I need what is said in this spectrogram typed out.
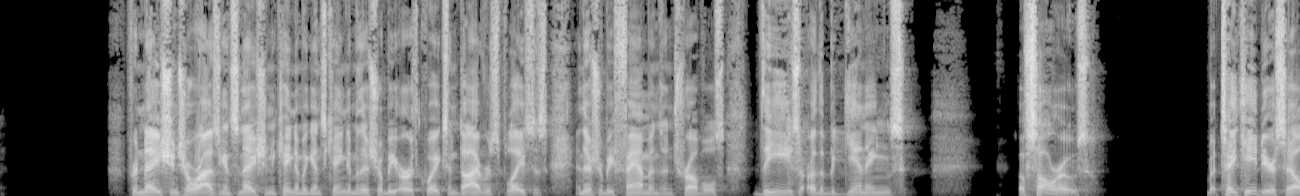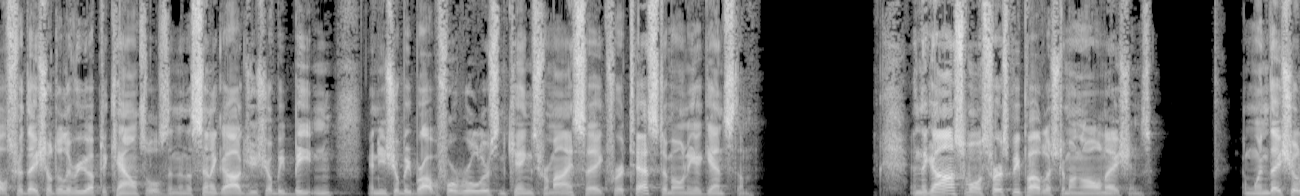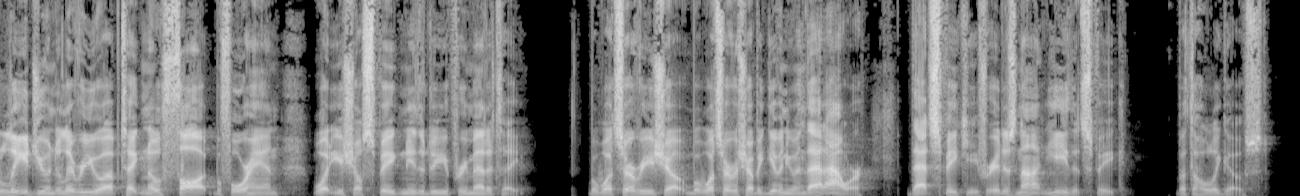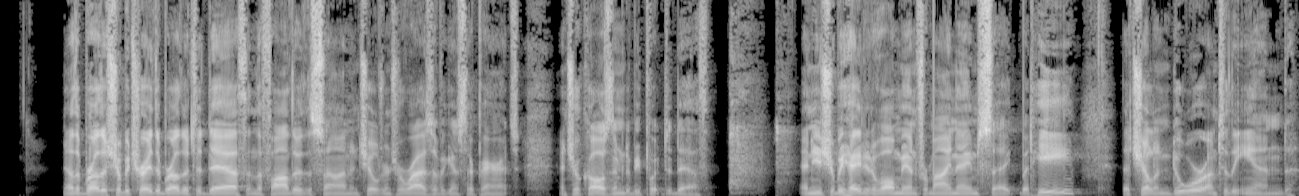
For nation shall rise against nation, and kingdom against kingdom, and there shall be earthquakes in divers places, and there shall be famines and troubles. These are the beginnings of sorrows. But take heed to yourselves, for they shall deliver you up to councils, and in the synagogues you shall be beaten, and you shall be brought before rulers and kings for my sake, for a testimony against them. And the gospel must first be published among all nations. And when they shall lead you and deliver you up, take no thought beforehand what you shall speak, neither do you premeditate. But whatsoever you shall, but whatsoever shall be given you in that hour, that speak ye, for it is not ye that speak, but the Holy Ghost. Now the brother shall betray the brother to death, and the father the son, and children shall rise up against their parents, and shall cause them to be put to death. And ye shall be hated of all men for my name's sake. But he that shall endure unto the end,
